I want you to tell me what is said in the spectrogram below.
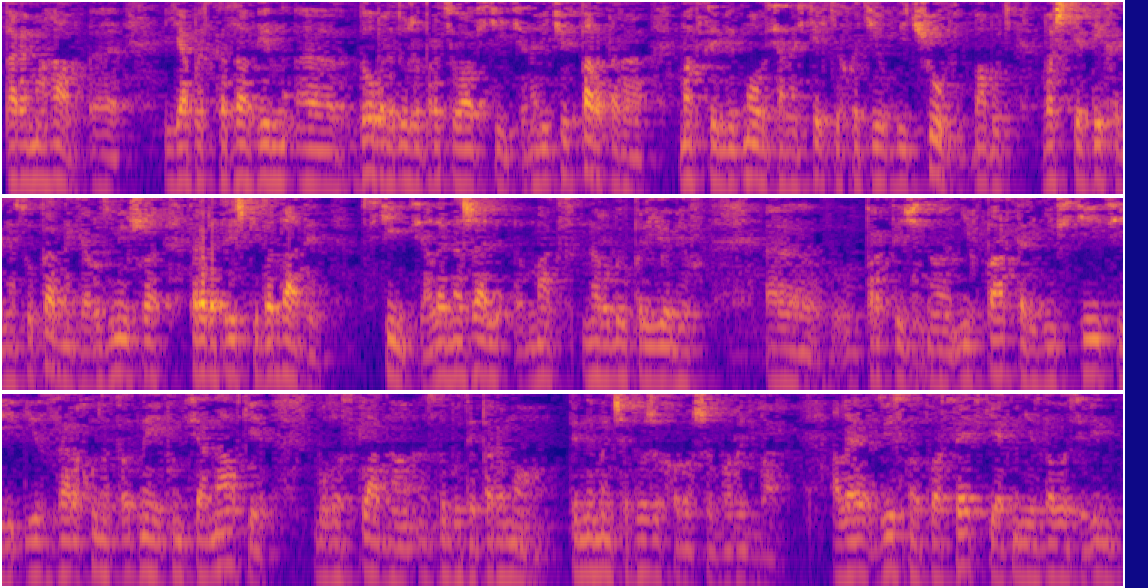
перемагав. Е, Я би сказав, він е, добре дуже працював в стійці. Навіть від партера Максим відмовився настільки хотів, відчув, мабуть, важке дихання суперника. Розумів, що треба трішки додати в стійці. Але, на жаль, Макс не робив прийомів е, практично ні в партері, ні в стійці. І за рахунок однієї функціоналки було складно здобути перемогу. Тим не менше, дуже хороша боротьба. Але, звісно, Пласецький, як мені здалося, він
